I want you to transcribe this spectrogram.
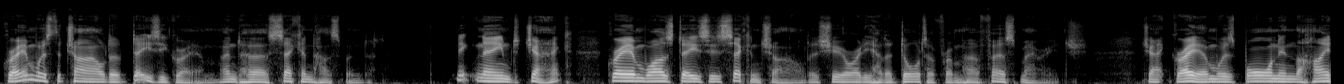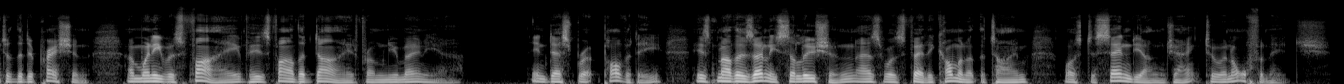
Graham was the child of Daisy Graham and her second husband. Nicknamed Jack, Graham was Daisy's second child, as she already had a daughter from her first marriage. Jack Graham was born in the height of the Depression, and when he was five, his father died from pneumonia. In desperate poverty, his mother's only solution, as was fairly common at the time, was to send young Jack to an orphanage.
